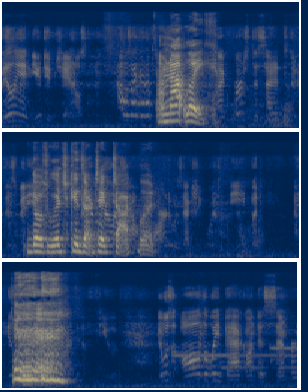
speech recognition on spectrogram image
billion YouTube channels. How was I gonna I'm not like When I first decided to do this video, those rich kids on TikTok, but it was actually going to be, but I knew I could find a few of them. It was all the way back on December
